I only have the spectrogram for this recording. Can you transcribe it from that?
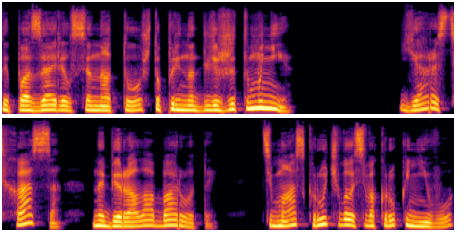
Ты позарился на то, что принадлежит мне. Ярость Хаса набирала обороты. Тьма скручивалась вокруг него,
